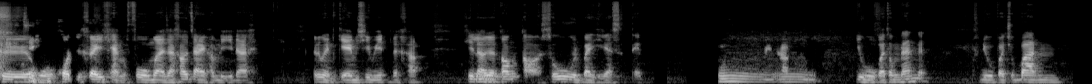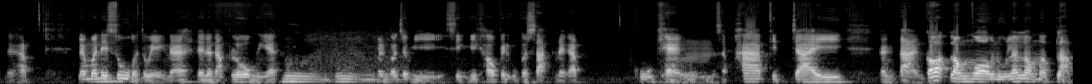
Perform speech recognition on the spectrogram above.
คือจริงโอ้โหคนเคยแข่งฟูลมาจะเข้าใจคำนี้นะมันเหมือนเกมชีวิตนะครับ ที่เราอืมจะต้องต่อสู้มันไปทีละสเต็ปอืมครับอืมอยู่กับตรงนั้นน่ะอยู่ปัจจุบันนะครับ แล้วไม่ได้สู้กับตัวเองนะ ในระดับโลกอย่างเงี้ยอืมอืมมันก็จะมีสิ่งที่เขาเป็นอุปสรรคนะครับ คู่แข่งสภาพจิตใจต่างๆ ก็ลองมองดูแล้วลองมาปรับ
